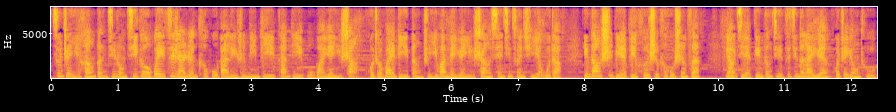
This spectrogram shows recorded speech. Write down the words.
村镇银行等金融机构为自然人客户办理人民币单笔五万元以上或者外币等值一万美元以上现金存取业务的，应当识别并核实客户身份，了解并登记资金的来源或者用途。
